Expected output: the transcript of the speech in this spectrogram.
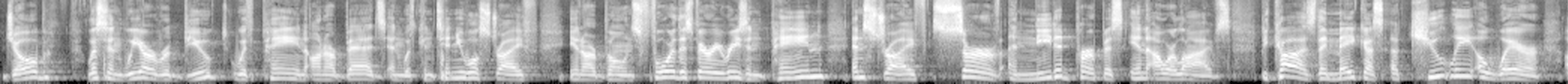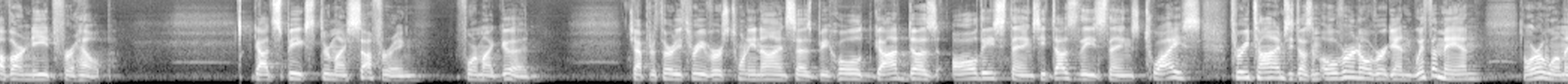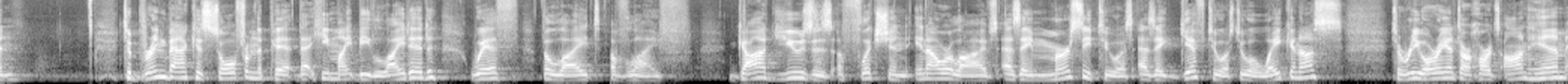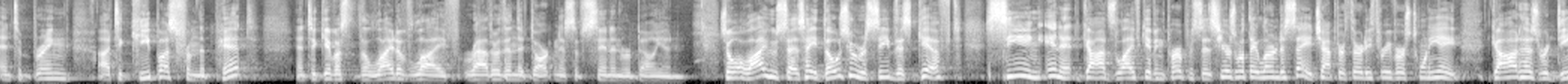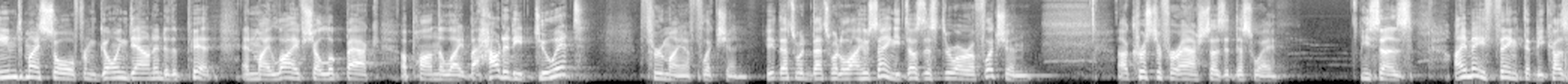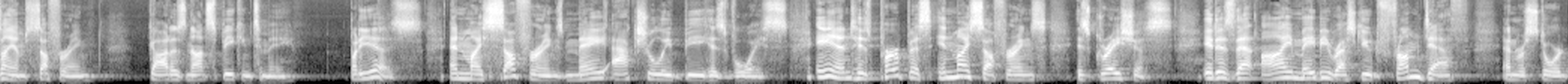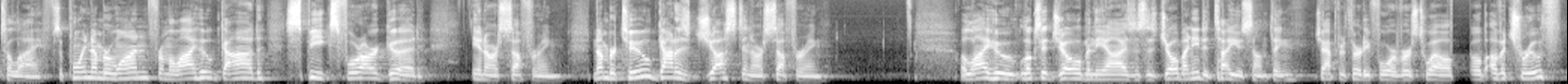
Job, listen, we are rebuked with pain on our beds and with continual strife in our bones. For this very reason, pain and strife serve a needed purpose in our lives because they make us acutely aware of our need for help. God speaks through my suffering for my good. Chapter 33, verse 29 says, Behold, God does all these things. He does these things twice, three times. He does them over and over again with a man or a woman to bring back his soul from the pit that he might be lighted with the light of life. God uses affliction in our lives as a mercy to us, as a gift to us, to awaken us, to reorient our hearts on Him, and to bring, uh, to keep us from the pit and to give us the light of life rather than the darkness of sin and rebellion. So Elihu says, Hey, those who receive this gift, seeing in it God's life giving purposes, here's what they learn to say. Chapter 33, verse 28 God has redeemed my soul from going down into the pit, and my life shall look back upon the light. But how did he do it? Through my affliction. That's what, that's what Elihu's saying. He does this through our affliction. Uh, Christopher Ash says it this way He says, I may think that because I am suffering, God is not speaking to me, but He is. And my sufferings may actually be His voice. And His purpose in my sufferings is gracious. It is that I may be rescued from death and restored to life. So, point number one from Elihu God speaks for our good in our suffering. Number two, God is just in our suffering. Elihu looks at Job in the eyes and says, Job, I need to tell you something. Chapter 34, verse 12. Job, of a truth,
